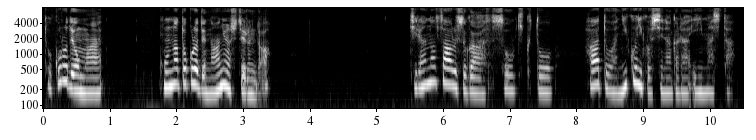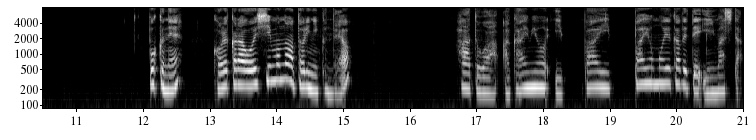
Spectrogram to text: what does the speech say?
ところでお前こんなところで何をしてるんだ？ティラノサウルスがそう聞くとハートはニコニコしながら言いました。僕ね、これから美味しいものを取りに行くんだよ。ハートは赤い実をいっぱいいっぱい思い浮かべて言いました。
